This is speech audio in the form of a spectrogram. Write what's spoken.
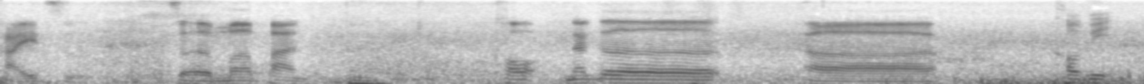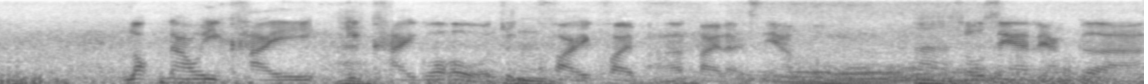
孩子，怎么办？call 那个呃 COVID lockdown 一开一开过后，我就快快把他带来新加坡。嗯所以现在两个啊，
